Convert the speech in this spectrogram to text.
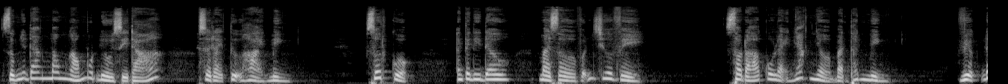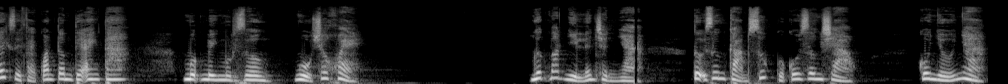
giống như đang mong ngóng một điều gì đó, Rồi lại tự hỏi mình, Rốt cuộc, Anh ta đi đâu mà giờ vẫn chưa về? Sau đó cô lại nhắc nhở bản thân mình Việc đếch gì phải quan tâm tới anh ta. Một mình một giường Ngủ cho khỏe. Ngước mắt nhìn lên trần nhà Tự dưng cảm xúc của cô dâng trào. Cô nhớ nhà,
